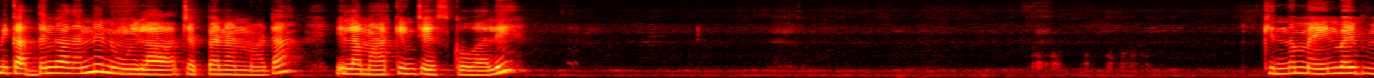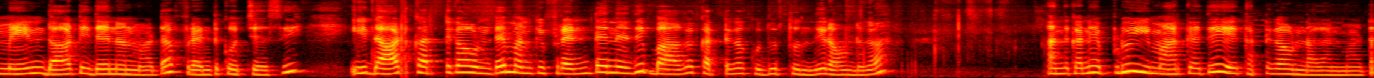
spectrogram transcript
మీకు అర్థం కాదని నేను ఇలా చెప్పానమాట ఇలా మార్కింగ్ చేసుకోవాలి. కింద మెయిన్ వైపు మెయిన్ డాట్ ఇదేనమాట ఫ్రంట్కి వచ్చేసి ఈ డాట్ కరెక్ట్గా ఉంటే మనకి ఫ్రంట్ అనేది బాగా కరెక్ట్గా కుదురుతుంది రౌండ్గా. అందుకని ఎప్పుడు ఈ మార్క్ అయితే కరెక్ట్గా ఉండాలన్నమాట.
